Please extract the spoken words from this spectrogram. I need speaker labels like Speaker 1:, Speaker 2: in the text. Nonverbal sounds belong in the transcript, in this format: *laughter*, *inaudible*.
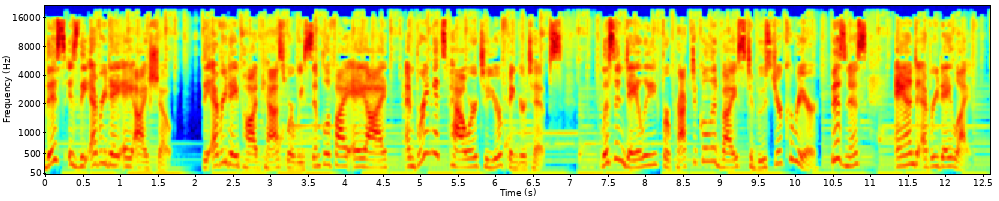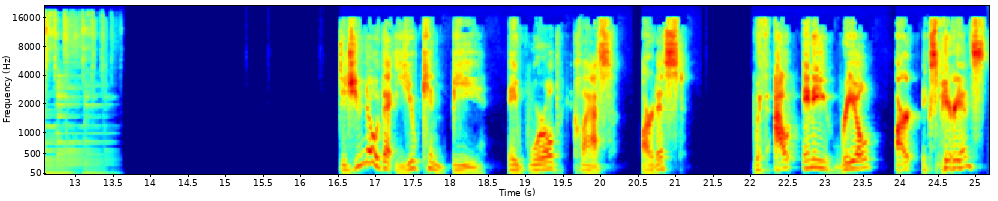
Speaker 1: This is the Everyday AI Show, the everyday podcast where we simplify AI and bring its power to your fingertips. Listen daily for practical advice to boost your career, business, and everyday life.
Speaker 2: Did you know that you can be a world class artist without any real art *laughs* experience?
